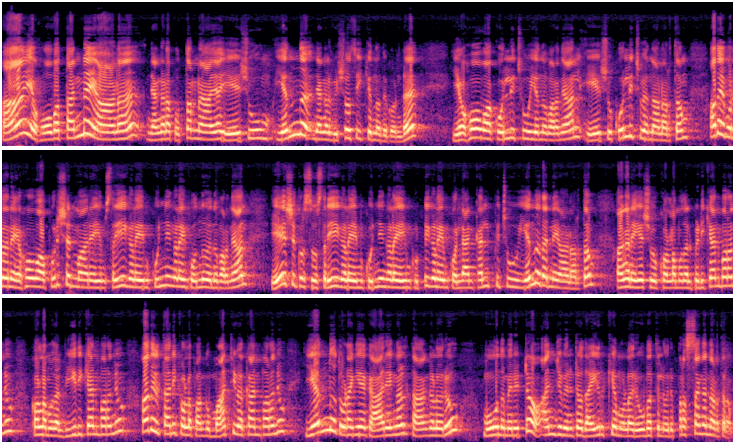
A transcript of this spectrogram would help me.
ആ യഹോവ തന്നെയാണ് ഞങ്ങളുടെ പുത്രനായ യേശുവും എന്ന് ഞങ്ങൾ വിശ്വസിക്കുന്നത് കൊണ്ട് യഹോവ കൊല്ലിച്ചു എന്ന് പറഞ്ഞാൽ യേശു കൊല്ലിച്ചു എന്നാണ് അർത്ഥം. അതേപോലെ തന്നെ യഹോവ പുരുഷന്മാരെയും സ്ത്രീകളെയും കുഞ്ഞുങ്ങളെയും കൊന്നു എന്ന് പറഞ്ഞാൽ യേശു ക്രിസ്തു സ്ത്രീകളെയും കുഞ്ഞുങ്ങളെയും കുട്ടികളെയും കൊല്ലാൻ കൽപ്പിച്ചു എന്ന് തന്നെയാണ് അർത്ഥം. അങ്ങനെ യേശു കൊള്ള മുതൽ പിടിക്കാൻ പറഞ്ഞു കൊള്ള മുതൽ വീതിക്കാൻ പറഞ്ഞു അതിൽ തനിക്കുള്ള പങ്ക് മാറ്റിവെക്കാൻ പറഞ്ഞു എന്ന് തുടങ്ങിയ കാര്യങ്ങൾ താങ്കൾ ഒരു മൂന്ന് മിനിറ്റോ അഞ്ച് മിനിറ്റോ ദൈർഘ്യമുള്ള രൂപത്തിൽ ഒരു പ്രസംഗം നടത്തണം.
